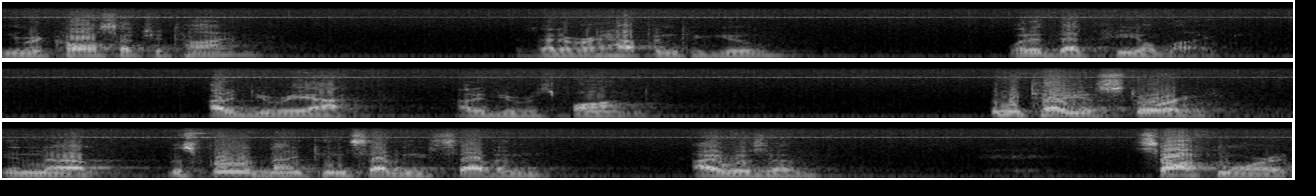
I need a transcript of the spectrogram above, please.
Can you recall such a time? Has that ever happened to you? What did that feel like? How did you react? How did you respond? Let me tell you a story. In uh, the spring of 1977, I was a sophomore at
